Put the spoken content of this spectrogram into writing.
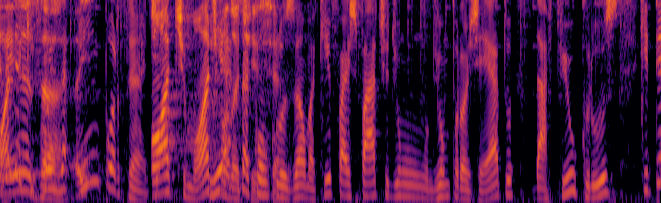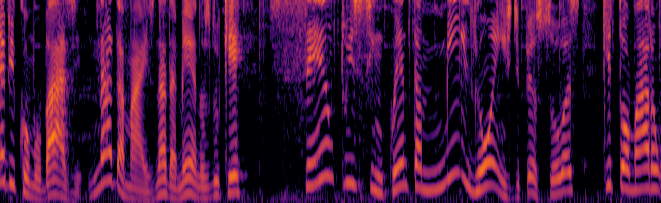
Olha que beleza. coisa importante. Ótimo, ótima e essa notícia. conclusão aqui faz parte de um, de um projeto da Fiocruz que teve como base nada mais, nada menos do que 150 milhões de pessoas que tomaram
